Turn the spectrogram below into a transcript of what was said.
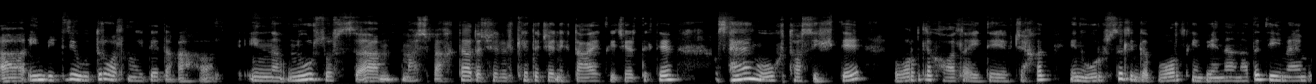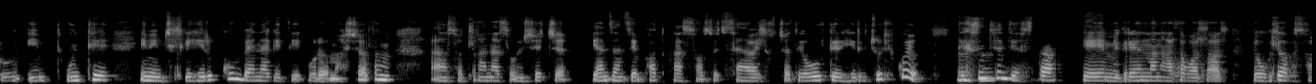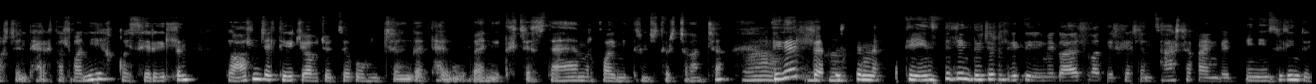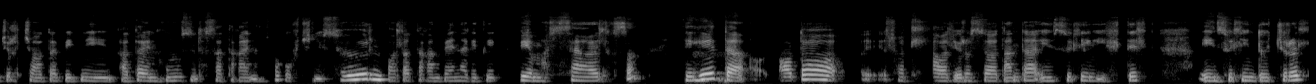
энэ бидний өдөр болгон идээд байгаа хоол. Энэ нүүрс ус маш багтаа одоо жишээлбэл ketogenic diet гэж ярьдаг тийм. Сайн өөх тос ихтэй уурглаг хоолоо идээ явж хахад энэ өрөвсөл ингээ буурдаг юм байна. Надад ийм амар үнэтэй ийм эмчилгээ хэрэггүй юм байна гэдгийг бүр маш олон судалгаанаас уншиж янз янзын подкаст сонсож сайн ойлгочоо тэгээ өөр дээр хэрэгжүүлэхгүй юу? Тэгсэн чинь ястаа Тэгээ мигрен маань алга болоод өглөө босохоор чинь тарих толгой. Нөх гой сэргэлэн Тэгээ олон жил тэгж явж үзээгүй хүн чинь ингээд 50 байна гэдэг чинь амар гоё мэдрэмж төрж байгаа юм чинь. Тэгэл чинь тий инсулин дөжрөл гэдэг юмыг ойлгоод ирэхээр чинь цаашаага ингээд энэ инсулин дөжрөл чи одоо бидний одоо энэ хүмүүсийн тусаад байгаа энэ албаг өвчний суурь нь болоод байгаа юм байна гэдгийг би маш сайн ойлгосон. Тэгээд одоо судалгаа бол ерөөсөө дандаа инсулин ихтэлт, инсулин дөжрөл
